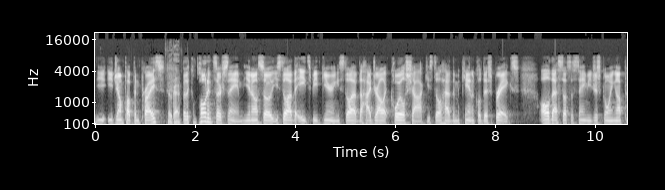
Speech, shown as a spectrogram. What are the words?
You, you jump up in price. Okay. But the components are same, you know. So you still have the eight-speed gearing, you still have the hydraulic coil shock, you still have the mechanical disc brakes. All that stuff's the same. You're just going up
